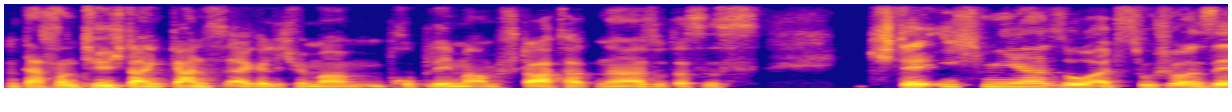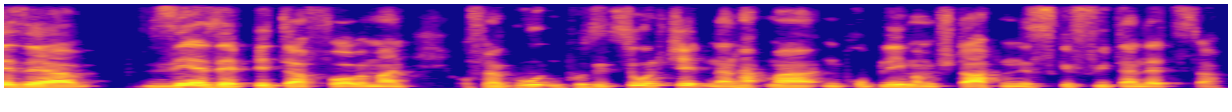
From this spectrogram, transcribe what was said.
das ist natürlich dann ganz ärgerlich, wenn man Probleme am Start hat. Ne? Also, das ist, stelle ich mir so als Zuschauer sehr, sehr, sehr, sehr bitter vor, wenn man auf einer guten Position steht und dann hat man ein Problem am Start und ist gefühlt dann letzter.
